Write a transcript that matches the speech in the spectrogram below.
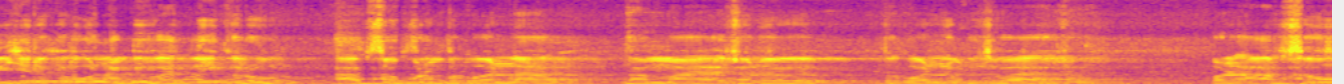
બીજી લોકો બહુ લાંબી વાત નહીં કરું. આપ સૌ પણ ભગવાનના ધામમાં આવ્યા છો ને ભગવાનને ભજવા આવ્યા છો. પણ આપ સૌ.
